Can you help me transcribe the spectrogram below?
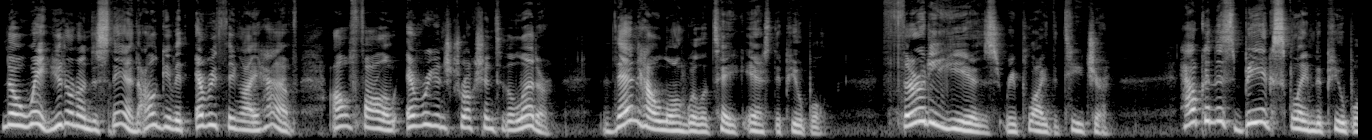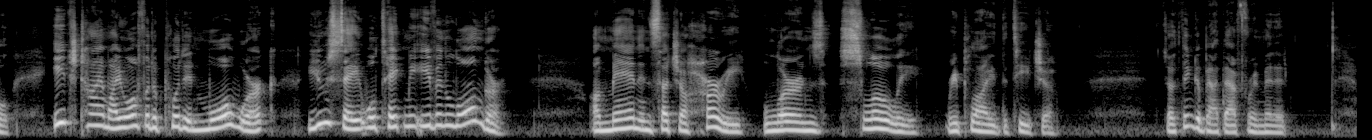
No, wait, you don't understand. I'll give it everything I have. I'll follow every instruction to the letter. Then how long will it take? asked the pupil. Thirty years, replied the teacher. How can this be? exclaimed the pupil. Each time I offer to put in more work, you say it will take me even longer. A man in such a hurry learns slowly, replied the teacher. So think about that for a minute.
